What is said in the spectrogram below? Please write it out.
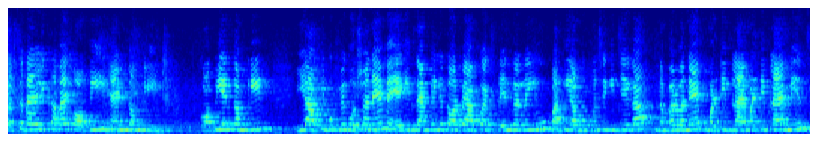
सबसे पहले लिखा हुआ है copy and complete copy and complete ये आपकी बुक में क्वेश्चन है मैं एक एग्ज़ाम्पल के तौर पे आपको एक्सप्लेन कर रही हूँ बाकी आप बुक में से कीजिएगा नंबर वन है मल्टीप्लाई मल्टीप्लाई मीन्स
